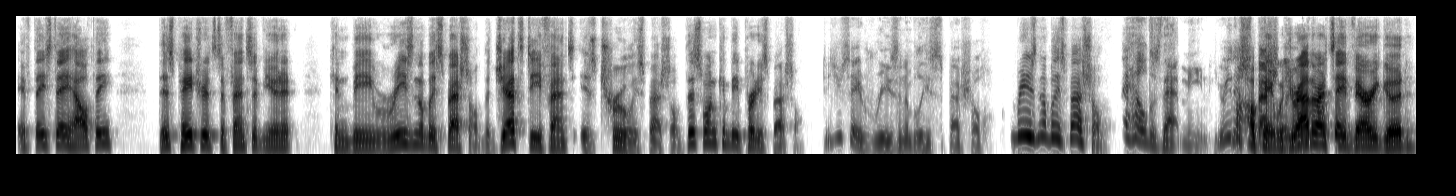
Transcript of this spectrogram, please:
If they stay healthy, this Patriots defensive unit can be reasonably special. The Jets defense is truly special. This one can be pretty special. Did you say reasonably special? Reasonably special. What the hell does that mean? You're either Okay, would you rather I say very good?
